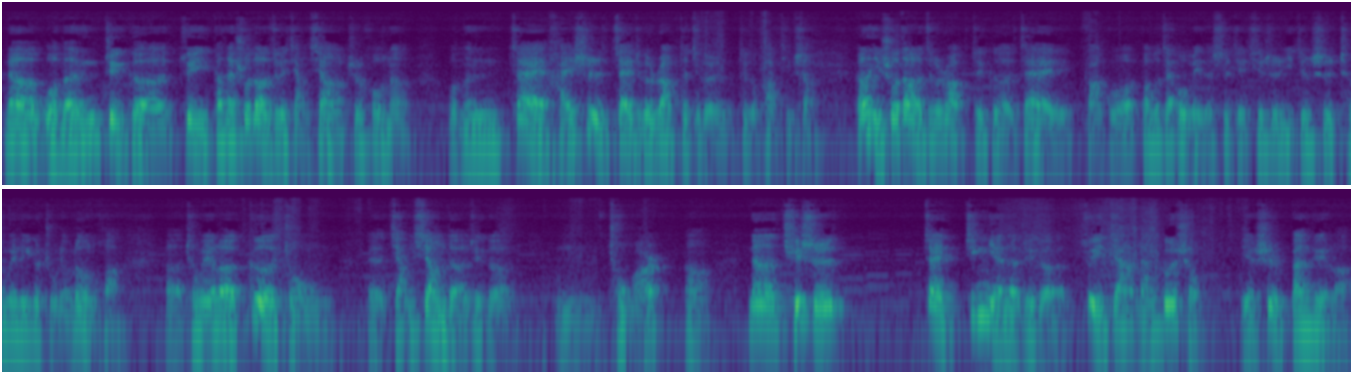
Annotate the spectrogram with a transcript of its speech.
那我们这个最刚才说到的这个奖项之后呢，我们在还是在这个 rap 的这个这个话题上。刚才你说到了这个 rap，这个在法国，包括在欧美的世界，其实已经是成为了一个主流的文化，呃，成为了各种呃奖项的这个嗯宠儿啊。那其实，在今年的这个最佳男歌手，也是颁给了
